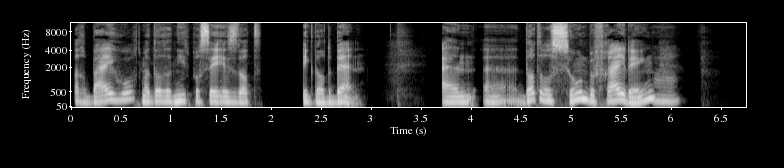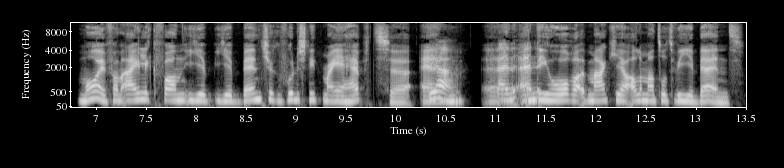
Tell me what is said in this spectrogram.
erbij hoort, maar dat het niet per se is dat ik dat ben. En eh, dat was zo'n bevrijding. Mhm. Mooi, van eigenlijk van je, je bent je gevoelens niet, maar je hebt ze. En, Ja. eh, En- en, en- die horen, maak je allemaal tot wie je bent.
